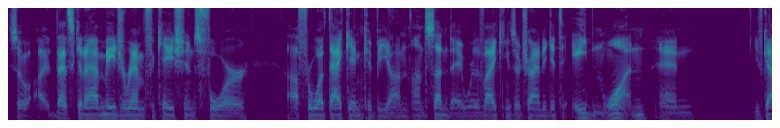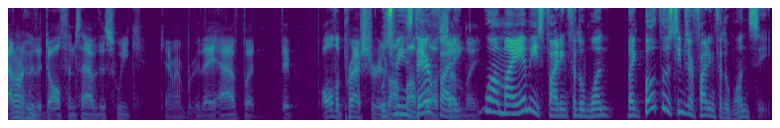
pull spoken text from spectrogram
So uh, that's going to have major ramifications for uh, for what that game could be on, on Sunday, where the Vikings are trying to get to eight and one. And you've got, I don't know who the Dolphins have this week. Can't remember who they have, but they, all the pressure is which means Buffalo they're fighting. suddenly. Well, Miami's fighting for the one. Like both those teams are fighting for the one seed.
